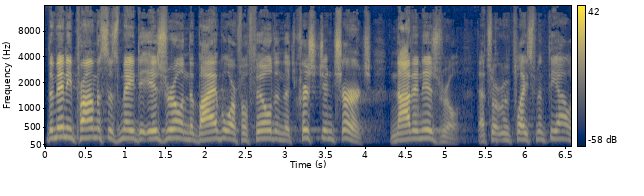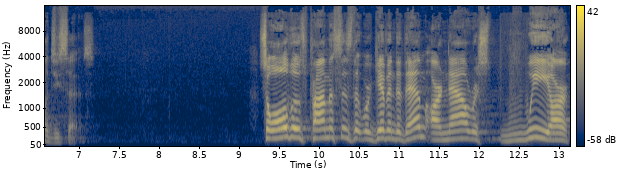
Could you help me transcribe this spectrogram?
The many promises made to Israel in the Bible are fulfilled in the Christian church, not in Israel. That's what replacement theology says. So, all those promises that were given to them are now, we are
